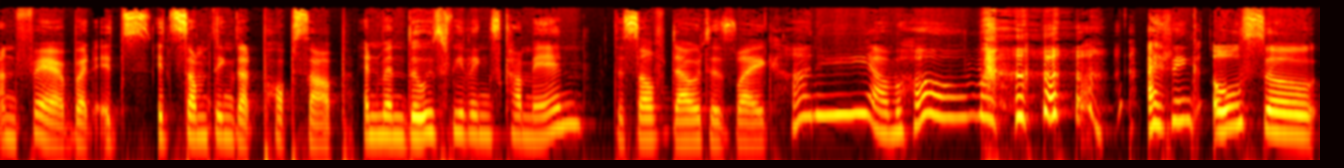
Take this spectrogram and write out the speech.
unfair, but it's it's something that pops up. And when those feelings come in, the self-doubt is like, "Honey, I'm home." I think also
